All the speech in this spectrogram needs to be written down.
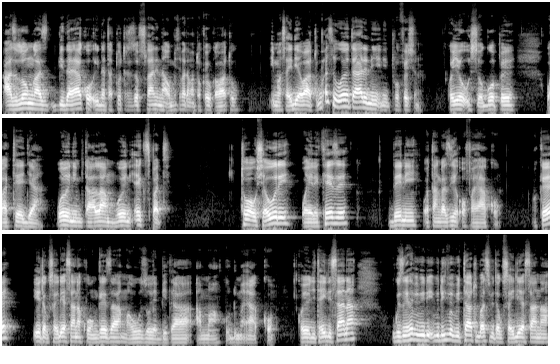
as long as bidhaa yako inatatua tatizo fulani na umeshapata matokeo kwa watu imewasaidia watu basi wewe tayari ni, ni professional. Kwa hiyo usiogope wateja. Wewe ni mtaalamu wewe ni expert toa ushauri waelekeze then watangazie ofa yako. Okay? Hiyo itakusaidia sana kuongeza mauzo ya bidhaa ama huduma yako. Kwa hiyo jitahidi sana. Ukizingatia vitu hivyo vitatu basi vitakusaidia sana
